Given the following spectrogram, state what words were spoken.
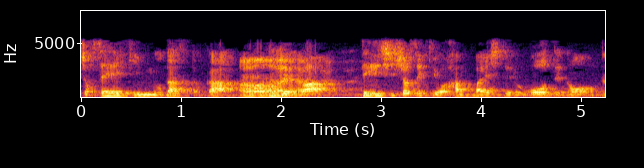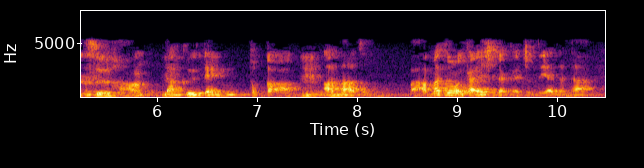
助成金を出すとか例えば、電子書籍を販売してる大手の通販、うん。楽天とか、うん。アマゾン、まあアマゾンは外資だからちょっと嫌だな、うん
